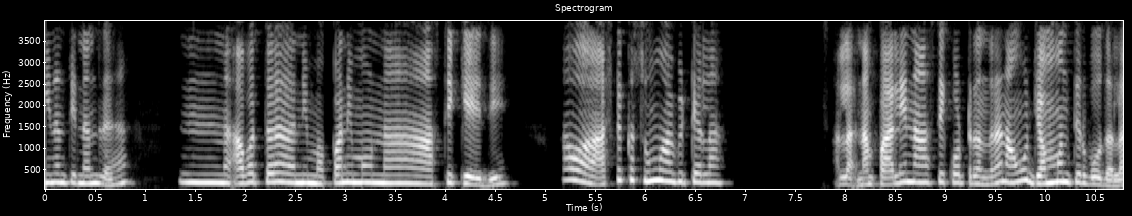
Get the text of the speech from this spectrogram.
ಏನಂತೀನಂದ್ರೆ ಅವತ್ತ ನಿಮ್ಮಪ್ಪ ನಿಮ್ಮವನ್ನ ಆಸ್ತಿ ಕೇಳಿದ್ವಿ. ಅವ ಅಷ್ಟಕ್ಕೆ ಸುಮ್ಮ ಆಗ್ಬಿಟ್ಟೆಲ್ಲ ಅಲ್ಲ ನಮ್ಮ ಪಾಲಿನ ಆಸ್ತಿ ಕೊಟ್ರಂದ್ರ ನಾವು ಜಮ್ ಅಂತಿರ್ಬೋದಲ್ಲ?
